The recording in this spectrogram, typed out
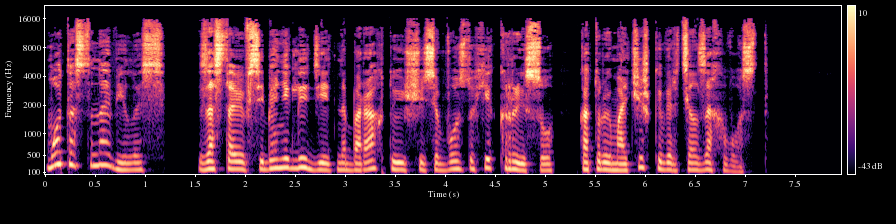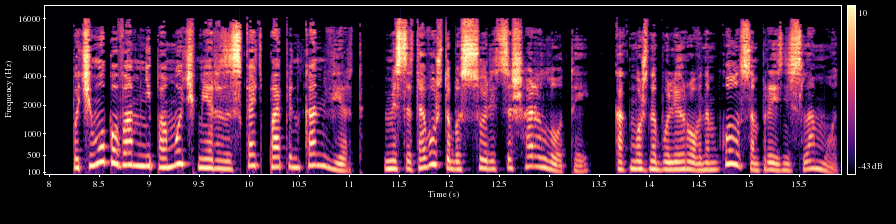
Мот остановилась, заставив себя не глядеть на барахтающуюся в воздухе крысу, которую мальчишка вертел за хвост. «Почему бы вам не помочь мне разыскать папин конверт, вместо того, чтобы ссориться с Шарлоттой?» как можно более ровным голосом произнесла Мот.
